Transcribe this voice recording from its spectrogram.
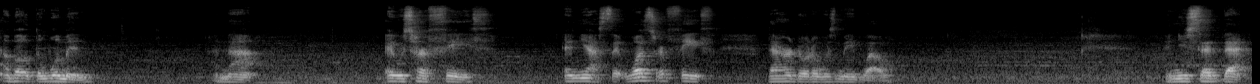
about the woman, and that it was her faith, and yes, it was her faith that her daughter was made well. And you said that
